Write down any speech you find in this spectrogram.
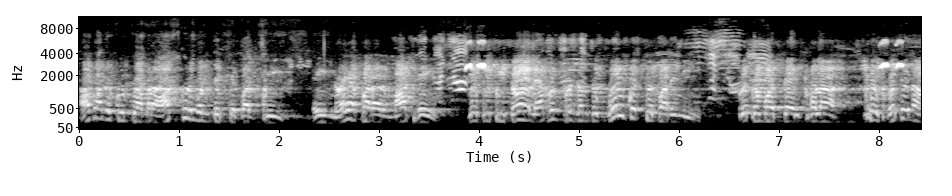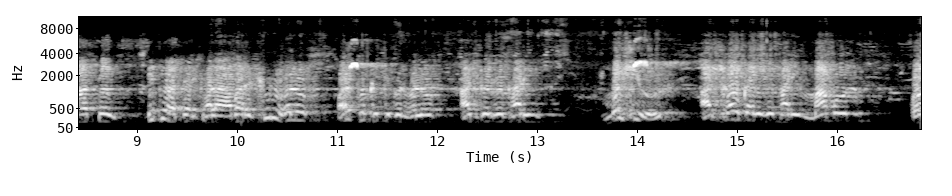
আবারও কিন্তু আমরা আক্রমণ দেখতে পাচ্ছি। এই নয়াপাড়ার মাঠে যে দুটি দল এখন পর্যন্ত গোল করতে পারেনি। প্রথম অধ্যায়ের খেলা শেষ হতে না হতেই দ্বিতীয় অধ্যায়ের খেলা আবার শুরু হলো, অল্প কিছুক্ষণ হলো। আজকের রেফারি মশিউর আর সহকারী রেফারি মামুন ও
